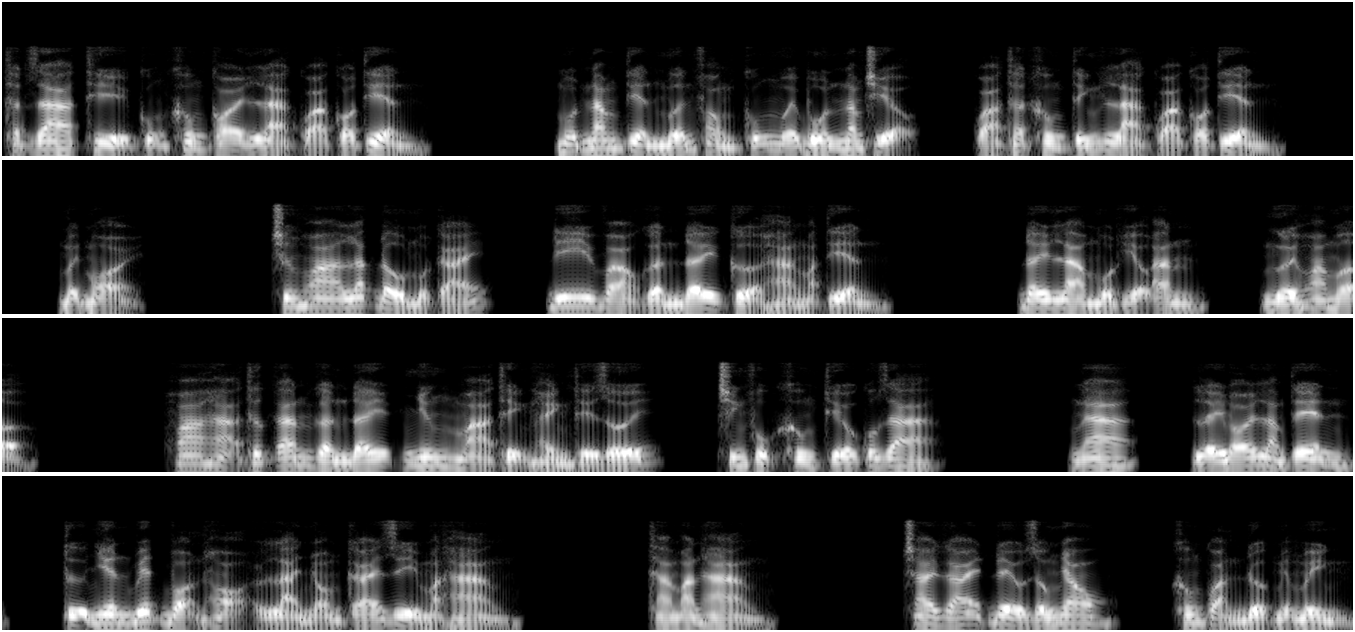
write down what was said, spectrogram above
thật ra thì cũng không coi là quá có tiền. Một năm tiền mướn phòng cũng mới 4 năm triệu, quả thật không tính là quá có tiền. Mệt mỏi. Trương Hoa lắc đầu một cái, đi vào gần đây cửa hàng mặt tiền. Đây là một hiệu ăn, người Hoa mở. Hoa hạ thức ăn gần đây nhưng mà thịnh hành thế giới, chinh phục không thiếu quốc gia. Nga, lấy đói làm tên, tự nhiên biết bọn họ là nhóm cái gì mặt hàng. Tham ăn hàng. Trai gái đều giống nhau, không quản được miệng mình,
